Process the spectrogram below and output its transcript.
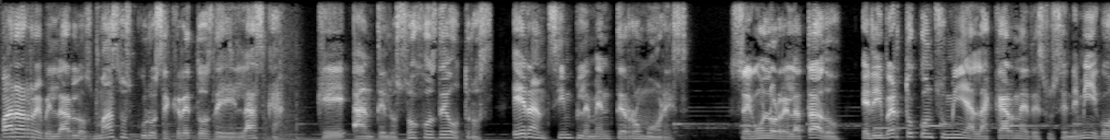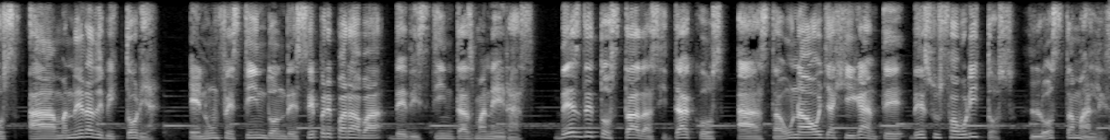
para revelar los más oscuros secretos de Alaska, que ante los ojos de otros eran simplemente rumores. Según lo relatado, Heriberto consumía la carne de sus enemigos a manera de victoria, en un festín donde se preparaba de distintas maneras, desde tostadas y tacos hasta una olla gigante de sus favoritos, los tamales.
